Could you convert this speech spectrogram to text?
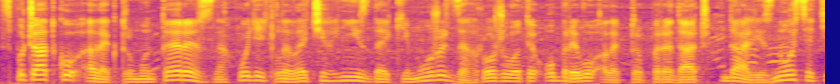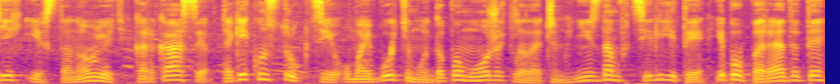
Спочатку електромонтери знаходять лелечі гнізда, які можуть загрожувати обриву електропередач. Далі зносять їх і встановлюють каркаси. Такі конструкції у майбутньому допоможуть лелечим гніздам вціліти і попередити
